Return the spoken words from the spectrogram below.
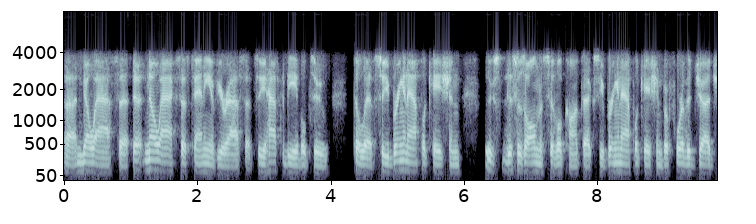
uh, no asset, uh, no access to any of your assets. So you have to be able to to live. So you bring an application. This, this is all in the civil context. You bring an application before the judge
